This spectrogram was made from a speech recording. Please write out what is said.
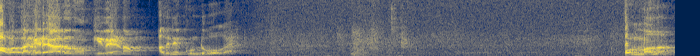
അവ തകരാതെ നോക്കി വേണം അതിനെ കൊണ്ടുപോകാൻ. ഒന്ന്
